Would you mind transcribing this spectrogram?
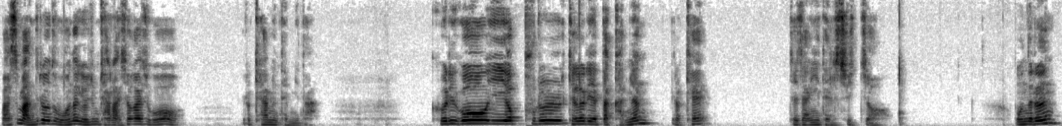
말씀 안 드려도 워낙 요즘 잘 아셔가지고 이렇게 하면 됩니다. 그리고 이 어플을 갤러리에 딱 가면 이렇게 저장이 될 수 있죠. 오늘은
